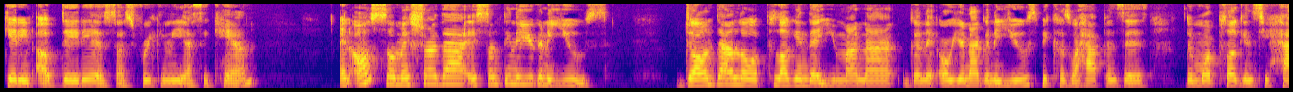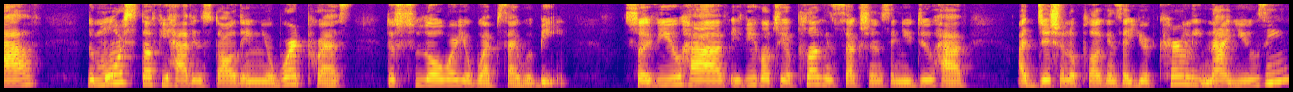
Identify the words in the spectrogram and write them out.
getting updated as, as frequently as it can. And also make sure that it's something that you're going to use. Don't download a plugin that you might not gonna or you're not gonna use because what happens is the more plugins you have, the more stuff you have installed in your WordPress, the slower your website will be. So if you have if you go to your plugin sections and you do have additional plugins that you're currently not using,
